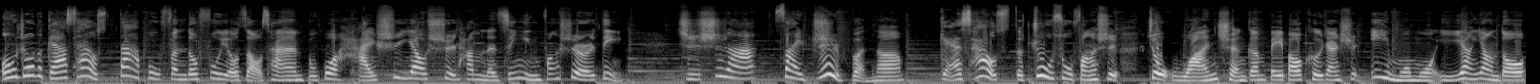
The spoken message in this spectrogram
欧洲的 guest house 大部分都附有早餐，不过还是要视他们的经营方式而定。只是啊，在日本呢，guest house 的住宿方式就完全跟背包客栈是一模模一样样的哦，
